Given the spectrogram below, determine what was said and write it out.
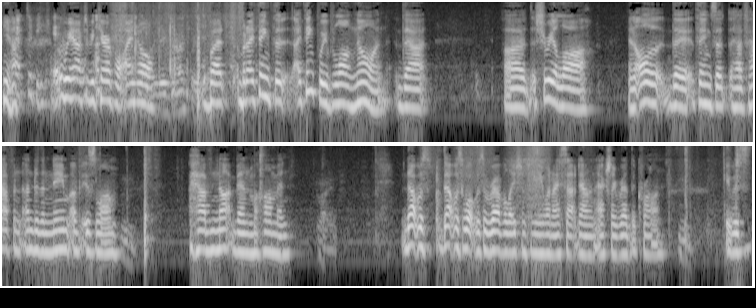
you Yeah, have to be careful. we have to be careful. I know. Exactly. But but I think that I think we've long known that uh, the Sharia law and all the things that have happened under the name of Islam have not been Muhammad. Right. That was that was what was a revelation to me when I sat down and actually read the Quran. It was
